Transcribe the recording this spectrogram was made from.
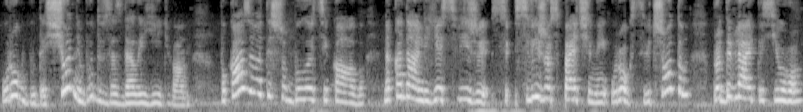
урок буде що не буду заздалегідь вам. Показувати, щоб було цікаво. На каналі є свіжий, свіжоспечений урок з світшотом. Продивляйтесь його.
